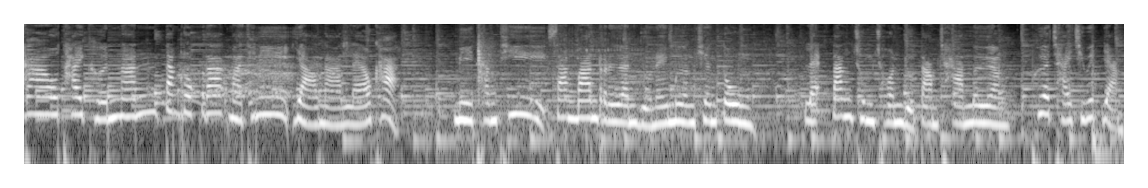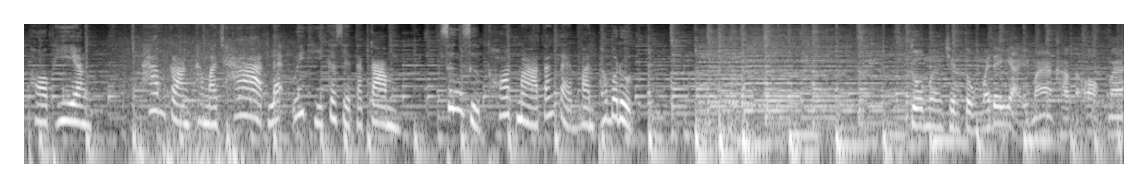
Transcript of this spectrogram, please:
ชาวไทยเขินนั้นตั้งรกรากมาที่นี่ยาวนานแล้วค่ะ มีทั้งที่สร้างบ้านเรือนอยู่ในเมืองเชียงตุง และตั้งชุมชนอยู่ตามชานเมือง เพื่อใช้ชีวิตอย่างพอเพียง ท่ามกลางธรรมชาติและวิถีเกษตรกรรม ซึ่งสืบทอดมาตั้งแต่บรรพบุรุษ ตัวเมืองเชียงตุงไม่ได้ใหญ่มากครับ ออกมา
